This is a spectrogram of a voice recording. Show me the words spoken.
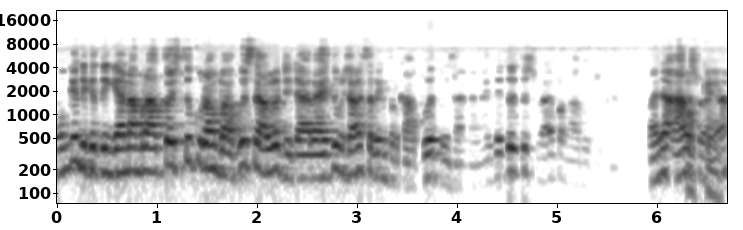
Mungkin di ketinggian 600 itu kurang bagus kalau di daerah itu misalnya sering berkabut misalnya. Nah, itu, itu sebenarnya pengaruh juga. Banyak hal okay. sebenarnya.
